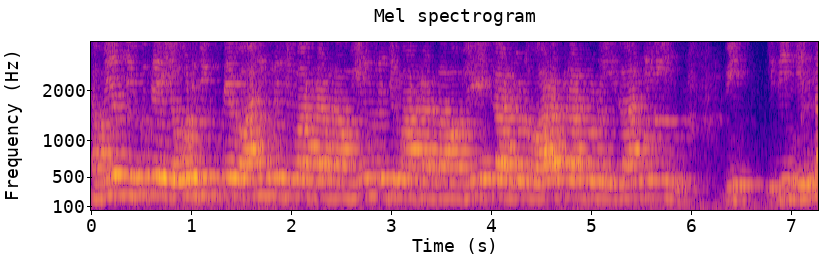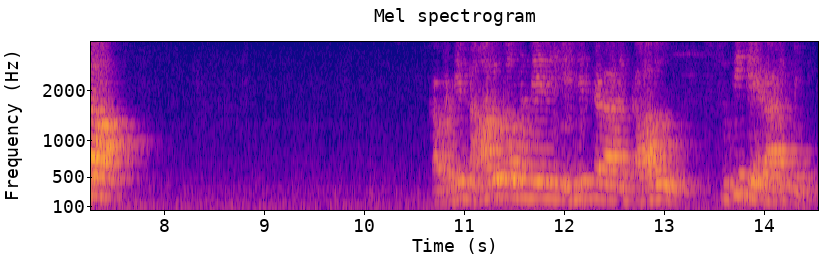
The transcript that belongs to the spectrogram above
సమయం చిక్కితే ఎవడు చిక్కితే వాని గురించి మాట్లాడదాం వీని గురించి మాట్లాడదాం వీడు ఇట్లాంటాడు వాడు అట్లాంటాడు ఇలాంటివి ఇది నింద. కాబట్టి నాలుక ఉండేది నిందించడానికి కాదు స్థుతి చేయడానికి. ఉంది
